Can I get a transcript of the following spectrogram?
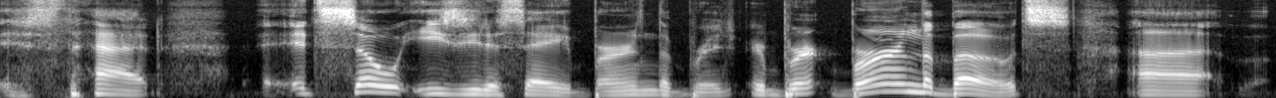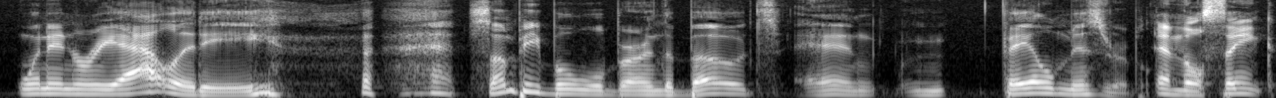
is that it's so easy to say burn the bridge or bur- burn the boats, uh, when in reality, some people will burn the boats and m- fail miserably. and they'll sink.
